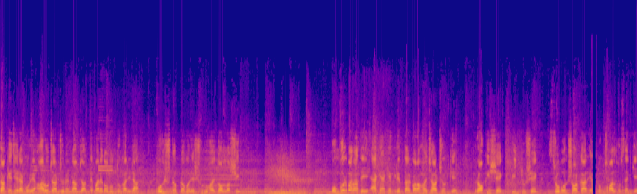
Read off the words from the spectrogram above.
তাকে জেরা করে আরও চারজনের নাম জানতে পারে তদন্তকারীরা। বৈষ্ণবনগরে শুরু হয় তল্লাশি। মঙ্গলবার রাতে একে একে গ্রেপ্তার করা হয় চারজনকে, রকি শেখ, পিন্টু শেখ, শ্রবণ সরকার এবং জামাল হোসেনকে।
